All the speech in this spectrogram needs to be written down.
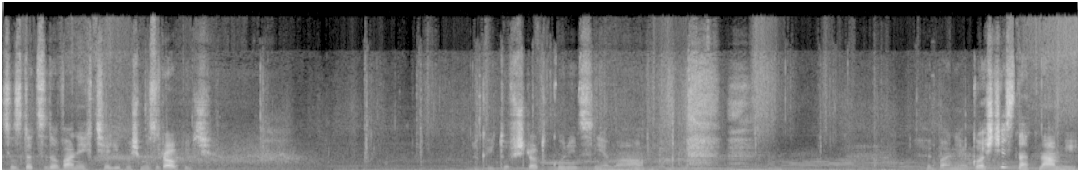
co zdecydowanie chcielibyśmy zrobić. Okej, tu w środku nic nie ma. Chyba nie. Gość jest nad nami.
